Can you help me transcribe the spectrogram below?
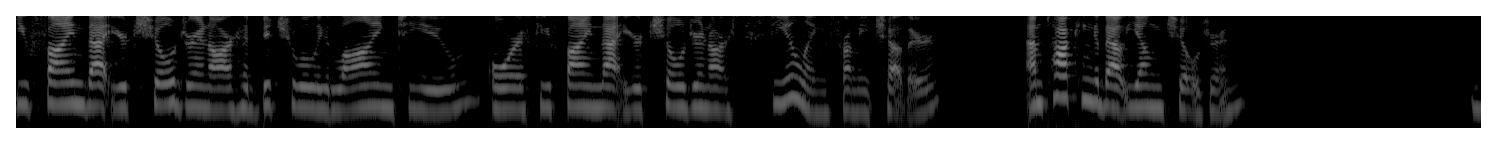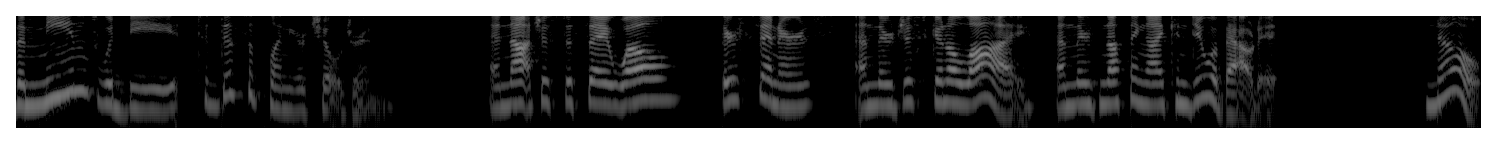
you find that your children are habitually lying to you, or if you find that your children are stealing from each other, I'm talking about young children, the means would be to discipline your children. And not just to say, well, they're sinners and they're just going to lie and there's nothing I can do about it. No,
